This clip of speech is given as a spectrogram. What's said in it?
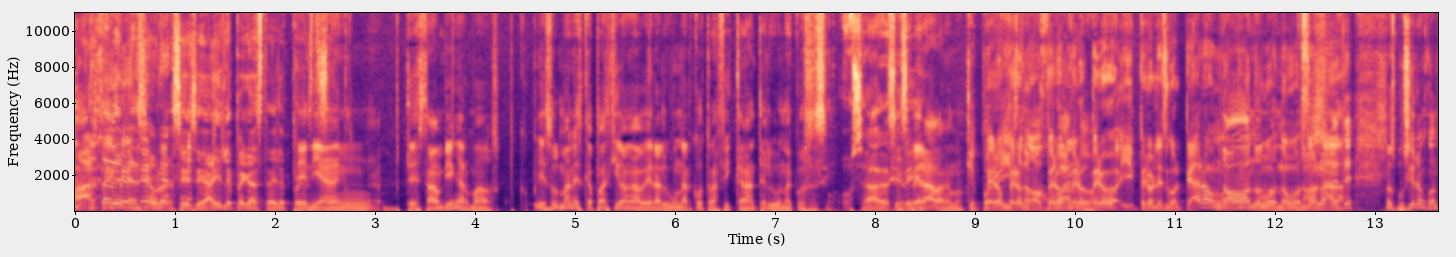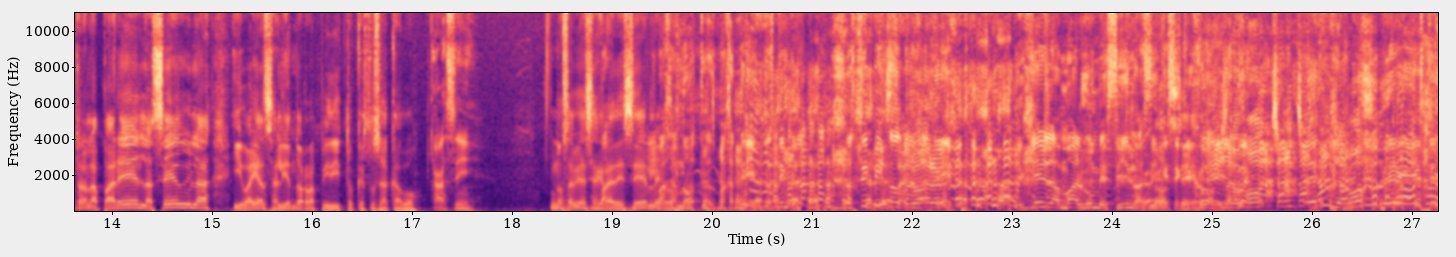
Harta demencia, bro. Sí, sí, ahí le pegaste, ahí le pegaste. tenían te- estaban bien armados. Esos manes capaz que iban a ver algún narcotraficante, alguna cosa así. O sea, Se esperaban, ¿no? Que por Pero, ahí pero no, pero, pero, pero, pero les golpearon. No, no, no, no, no, solamente nada. nos pusieron contra la pared, la cédula y vayan saliendo rapidito, que esto se acabó. Ah, sí. No sabía si agradecerle. Baja o- notas, baja trip. Los típicos, los típicos. ¿Y quién llamó a algún vecino así No que se sé. quejó? Eh, llamó, chuche, llamó. Verga, estoy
